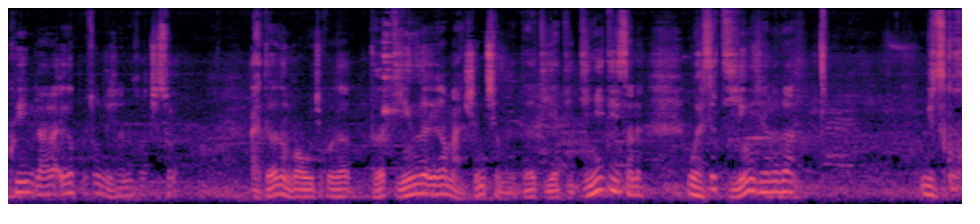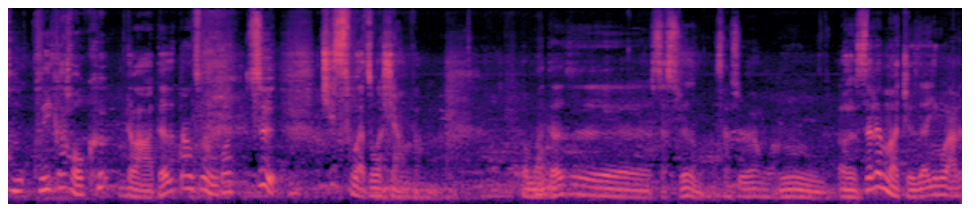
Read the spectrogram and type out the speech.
可以辣辣一个半钟头里向头好结束了。哎，迭个辰光我就觉着，迭个电影是一个蛮神奇个物。迭个第一点，第二点啥呢？为啥电影里向那个女主角可可以介好看，对伐？迭是当初辰光最基础个一种想法。葛末迭是十岁个辰光。十岁个辰光，嗯，后首来嘛，就是因为阿拉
